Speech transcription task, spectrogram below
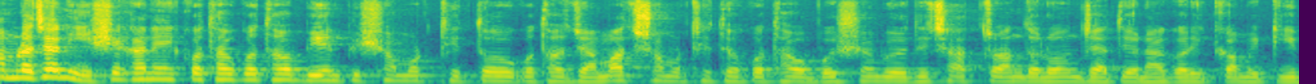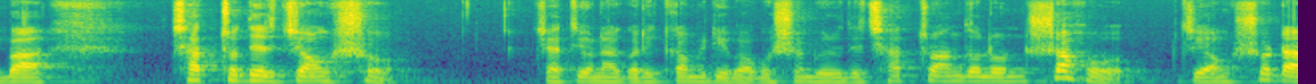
আমরা জানি সেখানে কোথাও কোথাও বিএনপি সমর্থিত, কোথাও জামাত সমর্থিত, কোথাও বৈষম্য বিরোধী ছাত্র আন্দোলন, জাতীয় নাগরিক কমিটি বা ছাত্রদের যে অংশ, জাতীয় নাগরিক কমিটি বা বৈষম্য বিরোধী ছাত্র আন্দোলন সহ যে অংশটা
